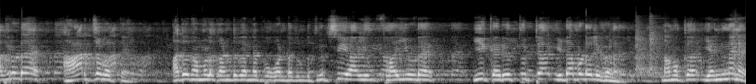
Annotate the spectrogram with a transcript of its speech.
അവരുടെ ആർജവത്തെ അത് നമ്മൾ കണ്ടു തന്നെ പോകേണ്ടതുണ്ട്. തീർച്ചയായും ഫ്ലൈയുടെ ഈ കരുത്തുറ്റ ഇടപെടലുകളെ നമുക്ക് എങ്ങനെ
